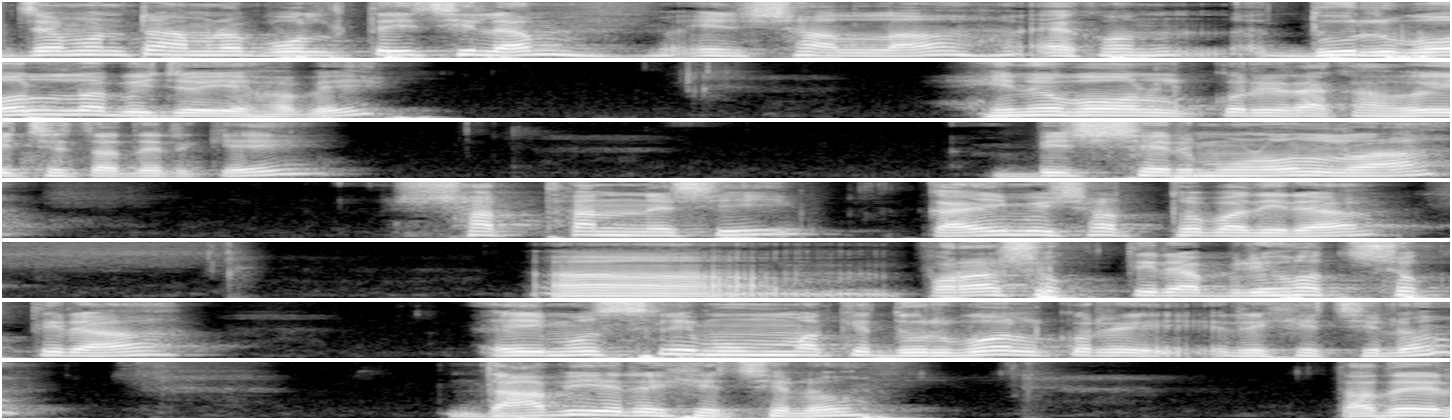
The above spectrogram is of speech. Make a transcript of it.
যেমনটা আমরা বলতেই ছিলাম ইনশাল্লাহ এখন দুর্বলরা বিজয়ী হবে। হীনবল করে রাখা হয়েছে তাদেরকে। বিশ্বের মোড়লরা, স্বার্থান্বেষী, কায়েমি স্বার্থবাদীরা পরাশক্তিরা, বৃহৎ শক্তিরা এই মুসলিম উম্মাকে দুর্বল করে রেখেছিল। দাবিয়ে রেখেছিল। তাদের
